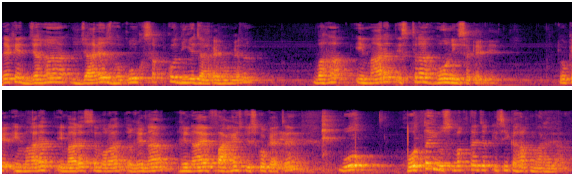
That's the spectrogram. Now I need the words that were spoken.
دیکھیں جہاں جائز حقوق سب کو دیے جا رہے ہوں گے نا وہاں عمارت اس طرح ہو نہیں سکے گی۔ کیونکہ عمارت عمارت سے مراد غنا غنائے فاحش جس کو کہتے ہیں، وہ ہوتا ہی اس وقت ہے جب کسی کا حق مارا جا رہا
